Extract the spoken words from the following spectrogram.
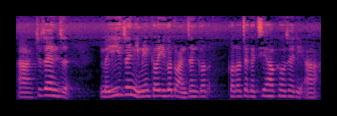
啊，就这样子，每一针里面钩一个短针，钩钩到这个记号扣这里啊。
